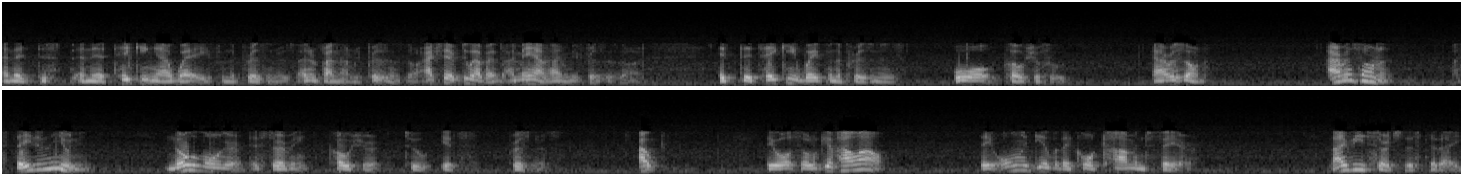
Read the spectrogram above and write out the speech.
and they dis- and they're taking away from the prisoners. I didn't find out how many prisoners there are. Actually, I do have. I may have how many prisoners there are. It, they're taking away from the prisoners all kosher food. Arizona, Arizona, a state in the union, no longer is serving kosher to its prisoners. Out. They also don't give halal they only give what they call common fare. I researched this today.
